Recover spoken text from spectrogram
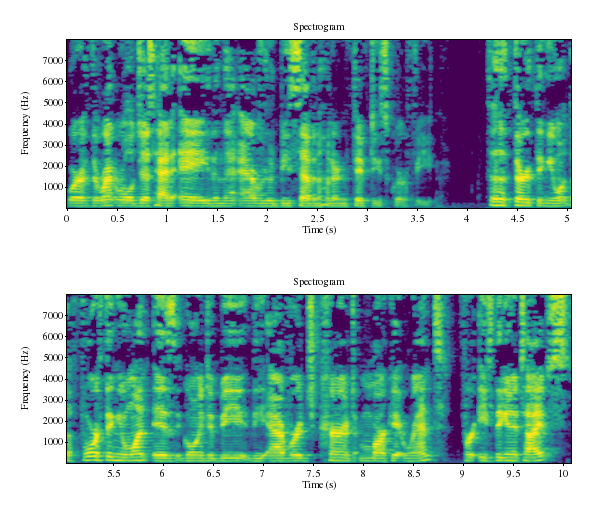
Where if the rent roll just had A, then that average would be 750 square feet. So the third thing you want. The fourth thing you want is going to be the average current market rent for each of the unit types.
